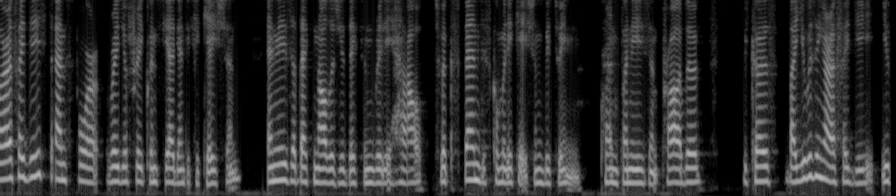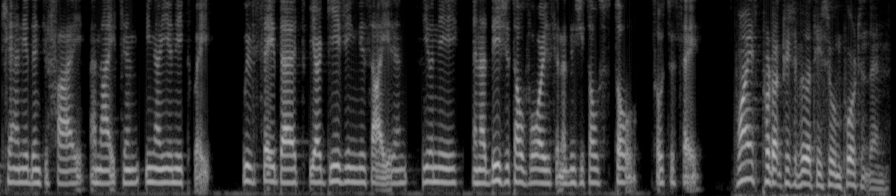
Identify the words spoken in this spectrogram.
RFID stands for radio frequency identification and it is a technology that can really help to expand this communication between companies and products. Because by using RFID, you can identify an item in a unique way. We say that we are giving this item unique and a digital voice and a digital soul, so to say. Why is product traceability so important then?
